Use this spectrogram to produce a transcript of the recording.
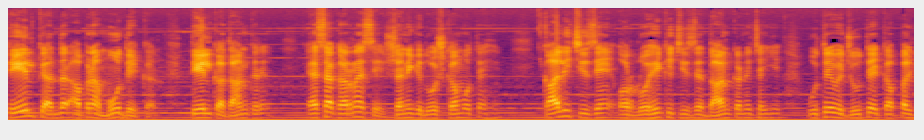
तेल के अंदर अपना मुँह देखकर तेल का दान करें। ऐसा करने से शनि के दोष कम होते हैं। काली चीज़ें और लोहे की चीज़ें दान करनी चाहिए। उतरे हुए जूते, कपल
